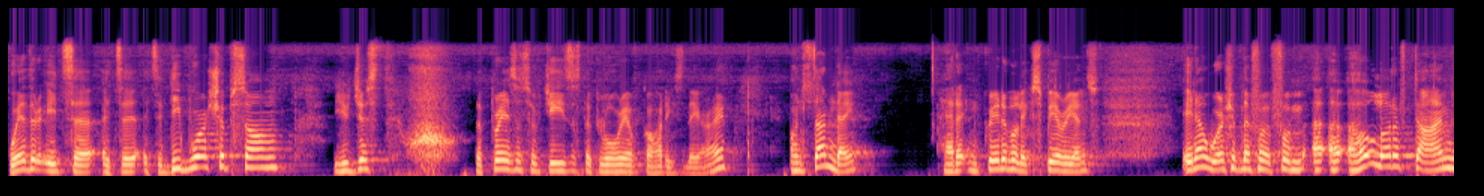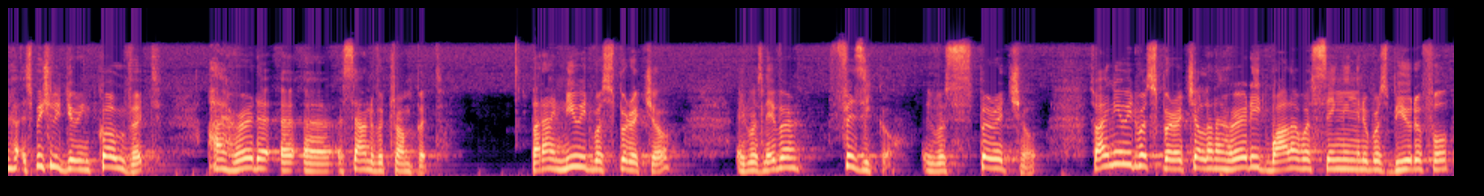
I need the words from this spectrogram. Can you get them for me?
whether it's a, it's a, it's a deep worship song, you just, whew, the presence of Jesus, the glory of God is there. Eh? On Sunday, had an incredible experience in our worship. Now, for, for uh, a, a whole lot of time, especially during COVID, I heard a, a, a sound of a trumpet. But I knew it was spiritual. It was never physical, it was spiritual. So I knew it was spiritual, and I heard it while I was singing, and it was beautiful.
